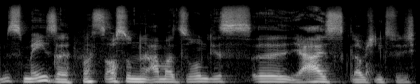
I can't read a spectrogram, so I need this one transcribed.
Miss Maisel. Was? ist auch so eine Amazon, die ist, äh, ja, ist, glaube ich, nichts für dich.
